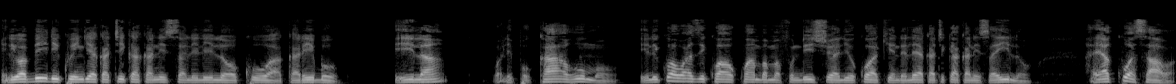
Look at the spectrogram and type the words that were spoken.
iliwabidi kuingia katika kanisa lililokuwa karibu. Ila walipokaa humo ilikuwa wazi kwao kwamba mafundisho yaliyokuwa yakiendelea katika kanisa hilo hayakuwa sawa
